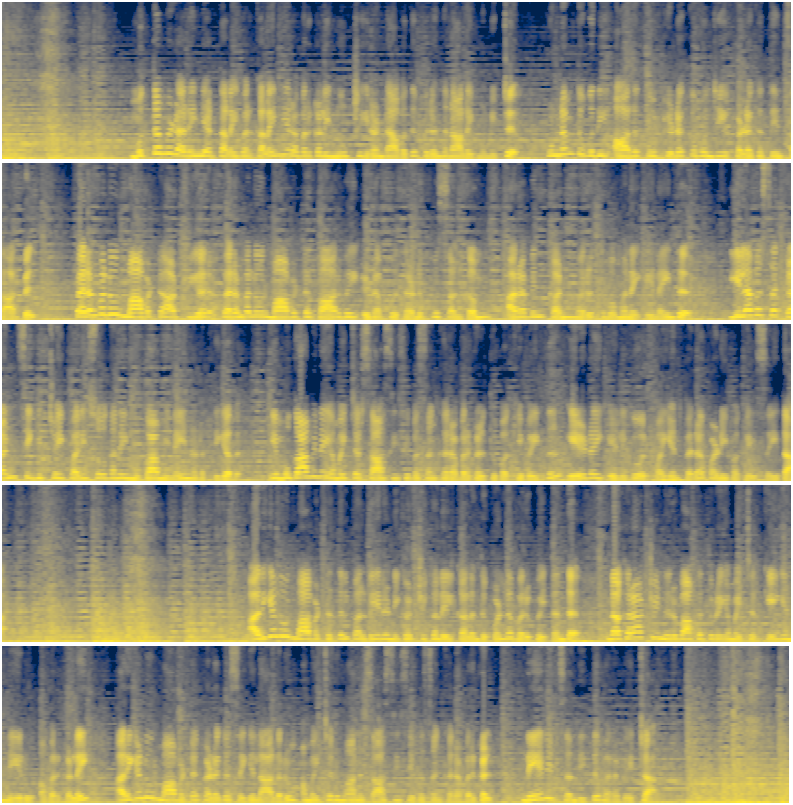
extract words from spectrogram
முத்தமிழ் அறிஞர் தலைவர் கலைஞர் அவர்களின் நூற்றி இரண்டாவது பிறந்த நாளை முன்னிட்டு குன்னம் தொகுதி ஆலத்தூர் கிழக்கு ஒன்றிய கழகத்தின் சார்பில் பெரம்பலூர் மாவட்ட ஆட்சியர் பெரம்பலூர் மாவட்ட பார்வை இழப்பு தடுப்பு சங்கம் அரவிந்த் கண் மருத்துவமனை இணைந்து இலவச கண் சிகிச்சை பரிசோதனை முகாமினை நடத்தியது. இம்முகாமினை அமைச்சர் சாசி சிவசங்கர் அவர்கள் துவக்கி வைத்து ஏழை எளியோர் பயன்பெற வழிவகை செய்தார். அரியலூர் மாவட்டத்தில் பல்வேறு நிகழ்ச்சிகளில் கலந்து கொள்ள வருகை தந்த நகராட்சி நிர்வாகத்துறை அமைச்சர் கே என் நேரு அவர்களை அரியலூர் மாவட்ட கழக செயலாளரும் அமைச்சருமான சாசி சிவசங்கர் அவர்கள் நேரில் சந்தித்து வரவேற்றார்.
